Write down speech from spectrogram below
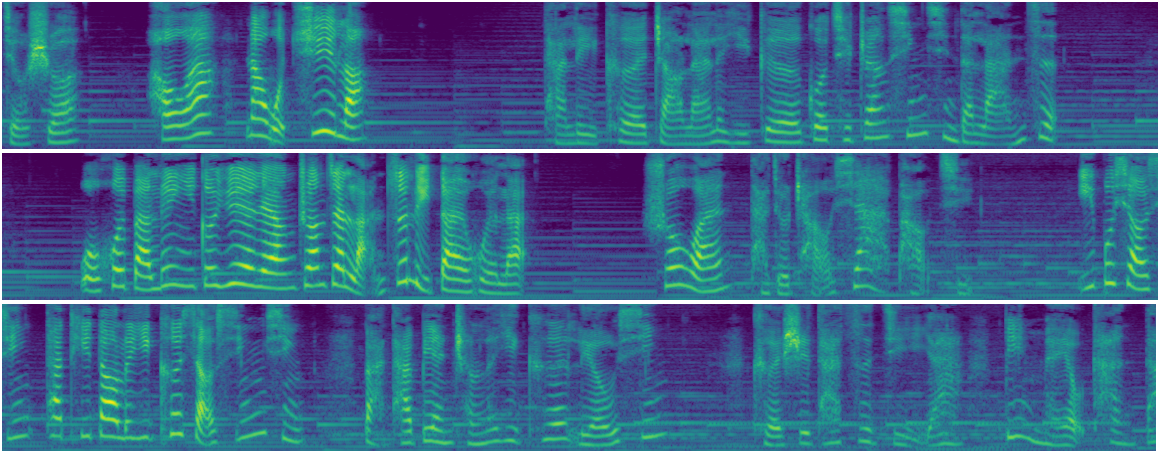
就说：“好啊，那我去了。”他立刻找来了一个过去装星星的篮子。我会把另一个月亮装在篮子里带回来。说完，他就朝下跑去。一不小心，他踢到了一颗小星星，把它变成了一颗流星。可是他自己呀，并没有看到。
